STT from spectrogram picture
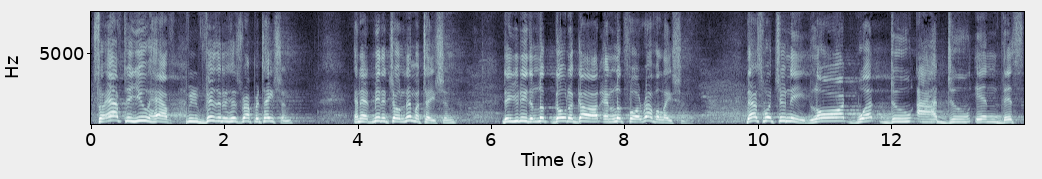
So, after you have revisited his reputation and admitted your limitation, then you need to look, go to God and look for a revelation. That's what you need. Lord, what do I do in this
